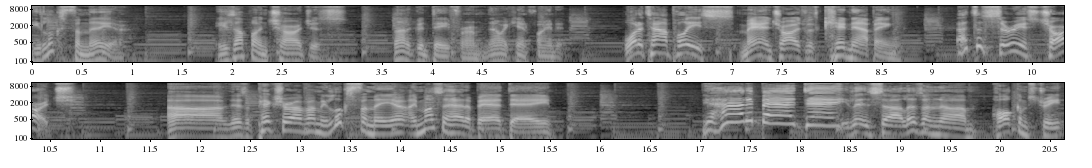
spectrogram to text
he looks familiar. He's up on charges. Not a good day for him. Now I can't find it. Watertown Police man charged with kidnapping. That's a serious charge. Uh, there's a picture of him. He looks familiar. I must have had a bad day. You had a bad day. He lives, uh, lives on um, Holcomb Street.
